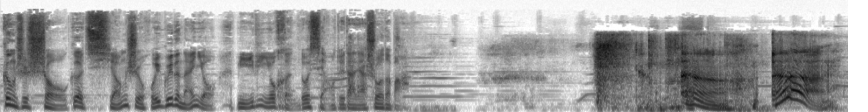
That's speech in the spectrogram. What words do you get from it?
更是首个强势回归的男友，你一定有很多想要对大家说的吧？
